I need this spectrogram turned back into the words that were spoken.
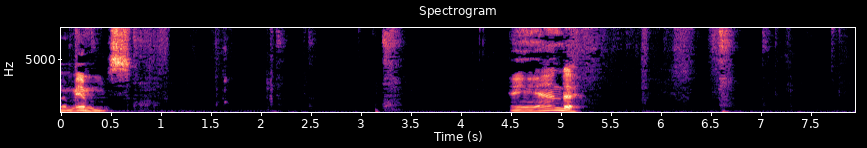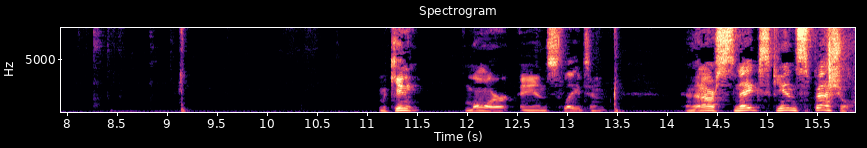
And the Mims. And McKinney, Moore, and Slayton. And then our snakeskin special.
